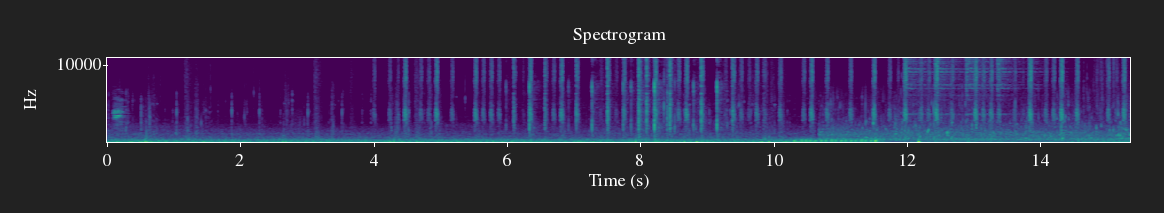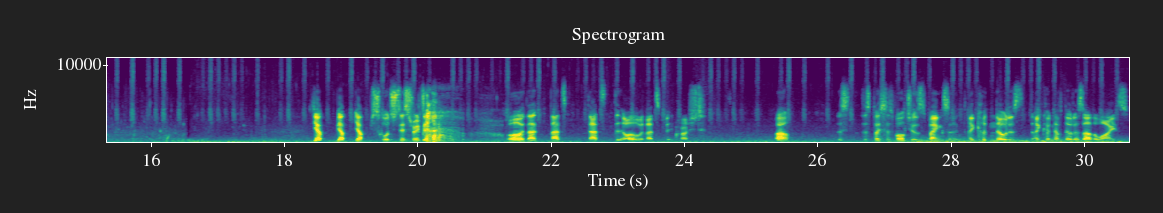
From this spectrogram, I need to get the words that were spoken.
Yep, yep, yep. Scorch District. oh, that that's that's oh, that's a bit crushed. Place has vultures. Thanks. I, I couldn't notice. I couldn't have noticed otherwise.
